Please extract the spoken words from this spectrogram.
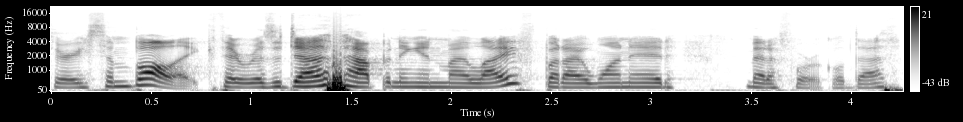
very symbolic. There was a death happening in my life, but I wanted metaphorical death,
